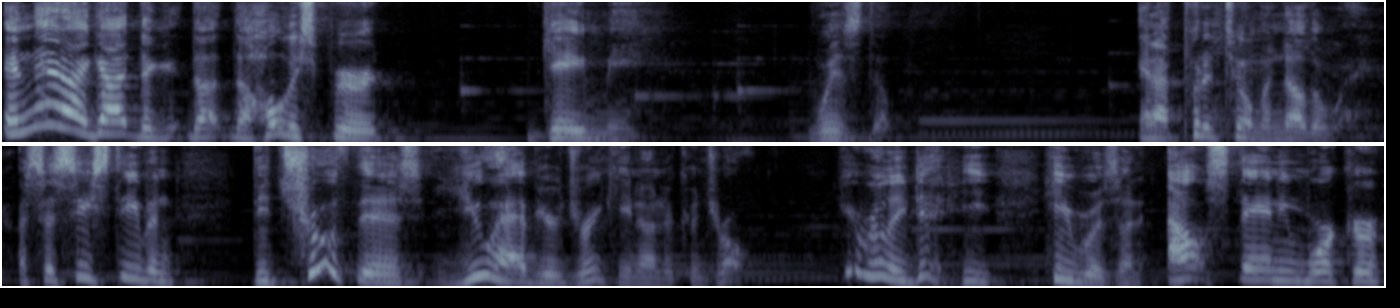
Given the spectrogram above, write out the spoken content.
And then I got the, the, the Holy Spirit gave me wisdom. And I put it to him another way. I said, see, Stephen, the truth is you have your drinking under control. He really did. He, he was an outstanding worker,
